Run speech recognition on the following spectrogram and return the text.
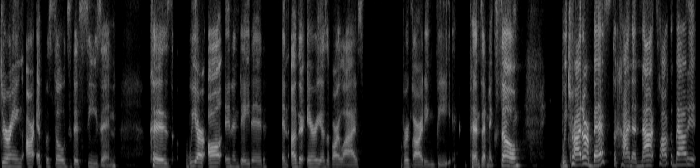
during our episodes this season because we are all inundated in other areas of our lives regarding the pandemic. So, we tried our best to kind of not talk about it,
